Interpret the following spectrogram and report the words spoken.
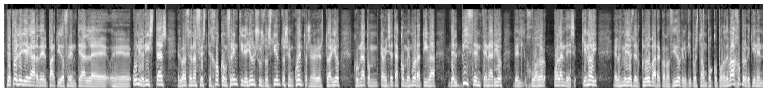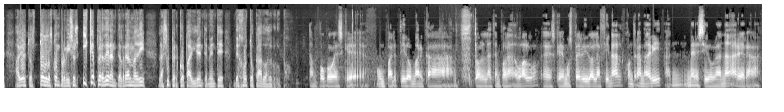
Después de llegar del partido frente al eh, eh, Unionistas, el Barcelona festejó con Frenkie de Jong sus 200 encuentros en el vestuario con una camiseta conmemorativa del bicentenario del jugador holandés, quien hoy en los medios del club ha reconocido que el equipo está un poco por debajo, pero que tienen abiertos todos los compromisos y que perder ante el Real Madrid la Supercopa evidentemente dejó tocado al grupo tampoco es que un partido marca toda la temporada o algo, es que hemos perdido la final contra Madrid, han merecido ganar, era,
